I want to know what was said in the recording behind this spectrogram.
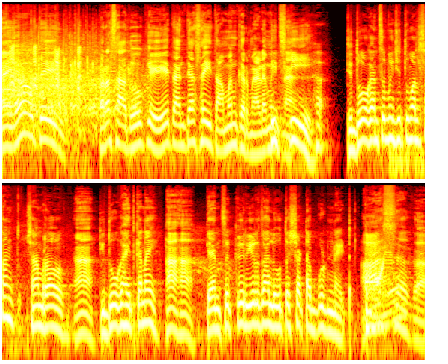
नाही हो ते. प्रसाद ओके आणि त्या सहित आमनकर मॅडम आहेत तीच ना. की ते दोघांचं म्हणजे तुम्हाला सांगतो शामराव हा. ती दोघं आहेत का नाही? हा हा. त्यांचं करिअर झालं होतं शटअप गुड नाईट असं का?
